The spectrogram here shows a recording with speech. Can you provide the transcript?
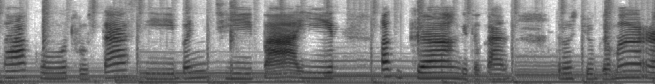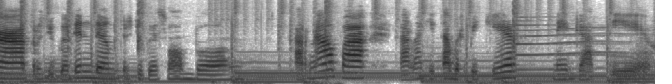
takut, frustasi, benci, pahit, tegang gitu kan. Terus juga marah, terus juga dendam, terus juga sombong. Karena apa? Karena kita berpikir negatif.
